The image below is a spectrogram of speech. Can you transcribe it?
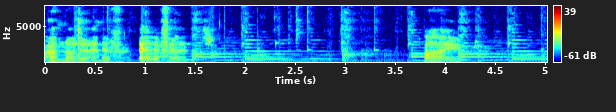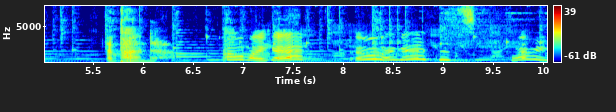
I'm not an elef- elephant. I'm a panda. Oh my god! Oh my god, that's why?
